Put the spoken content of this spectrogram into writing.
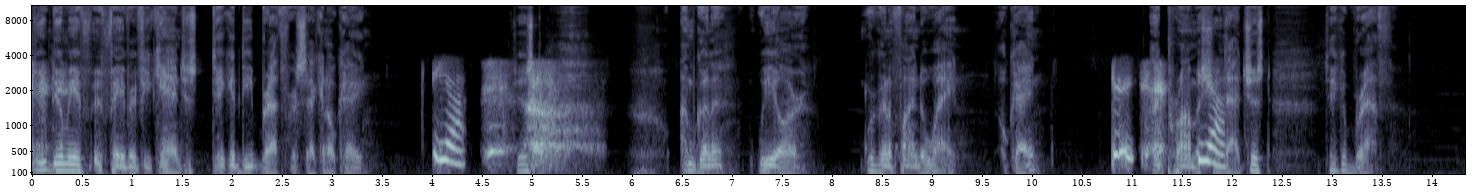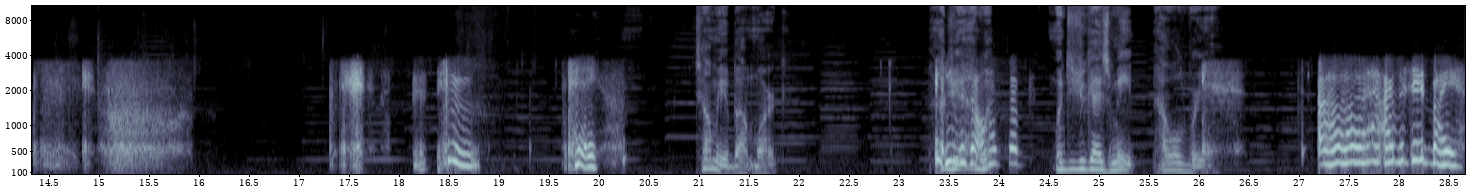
do, do me a favor if you can. Just take a deep breath for a second, okay? Yeah. Just, I'm gonna. We are. We're gonna find a way. Okay. Okay. I promise Yeah. you that. Just take a breath. okay. Tell me about Mark. He How'd you- was when, awesome. when did you guys meet? How old were you? Uh, I was in my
